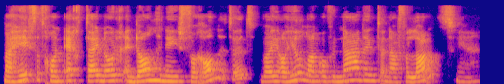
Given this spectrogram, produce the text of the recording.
maar heeft het gewoon echt tijd nodig. En dan ineens verandert het, waar je al heel lang over nadenkt en naar verlangt. Ja.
